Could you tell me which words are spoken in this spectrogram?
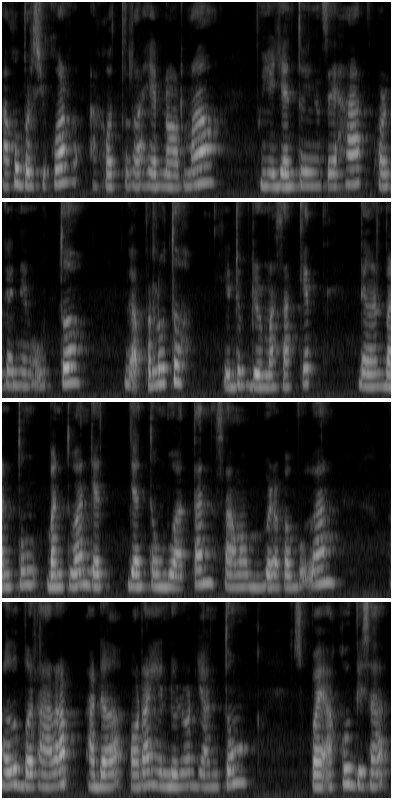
Aku bersyukur aku terlahir normal, punya jantung yang sehat, organ yang utuh, nggak perlu tuh hidup di rumah sakit dengan bantung, bantuan jantung buatan selama beberapa bulan, lalu berharap ada orang yang donor jantung supaya aku bisa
